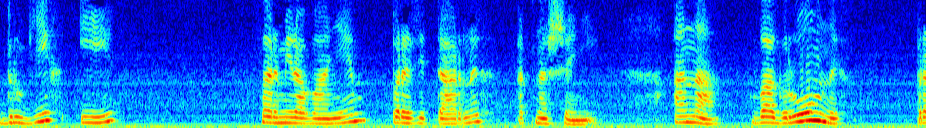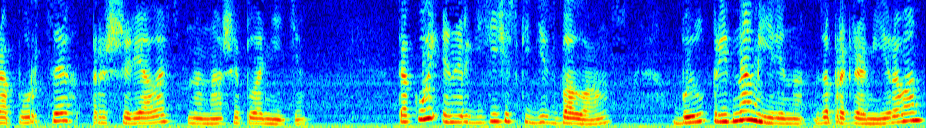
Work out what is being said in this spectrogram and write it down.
других и формированием паразитарных отношений. Она в огромных пропорциях расширялась на нашей планете. Такой энергетический дисбаланс был преднамеренно запрограммирован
